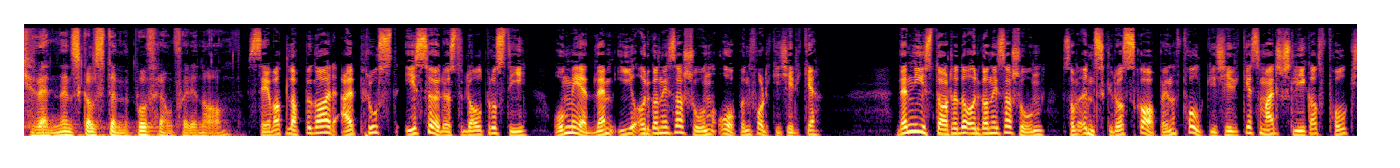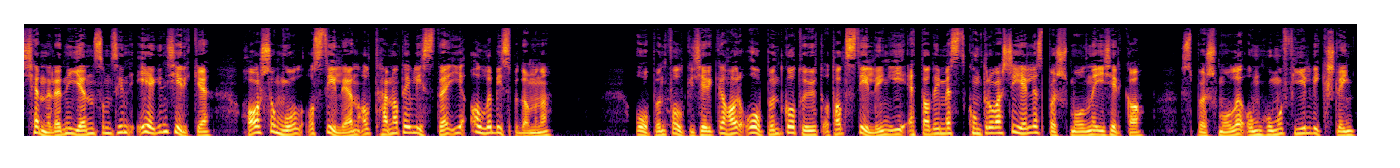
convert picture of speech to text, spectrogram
hvem en skal stemme på framfor en annen. Sevat Lappegard er prost i Sør-Østerdal prosti og medlem i organisasjonen Åpen folkekirke. Den nystartede organisasjonen, som ønsker å skape en folkekirke som er slik at folk kjenner den igjen som sin egen kirke, har som mål å stille en alternativ liste i alle bispedømmene. Åpen folkekirke har åpent gått ut og tatt stilling i et av de mest kontroversielle spørsmålene i kirka. Spørsmålet om homofil vigsling,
